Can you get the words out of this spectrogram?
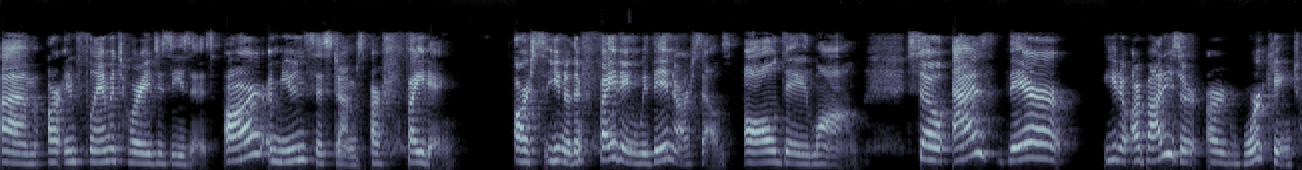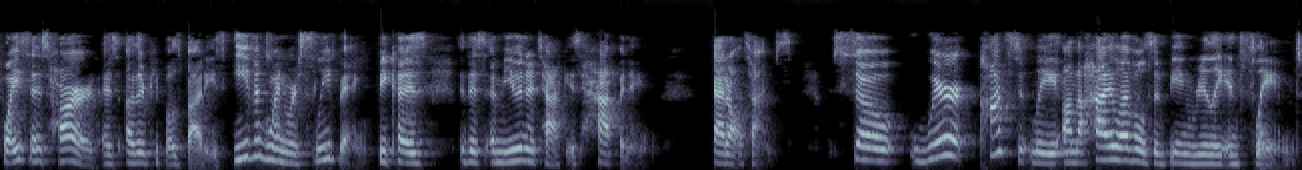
um, are inflammatory diseases. Our immune systems are fighting. Our, you know, they're fighting within ourselves all day long. So as they're, you know, our bodies are, are working twice as hard as other people's bodies, even when we're sleeping, because this immune attack is happening at all times. So we're constantly on the high levels of being really inflamed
